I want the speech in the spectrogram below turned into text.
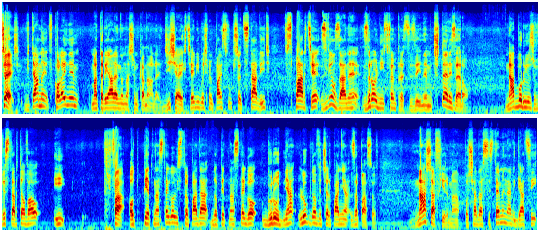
Cześć, witamy w kolejnym materiale na naszym kanale. Dzisiaj chcielibyśmy Państwu przedstawić wsparcie związane z rolnictwem precyzyjnym 4.0. Nabór już wystartował i trwa od 15 listopada do 15 grudnia lub do wyczerpania zapasów. Nasza firma posiada systemy nawigacji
